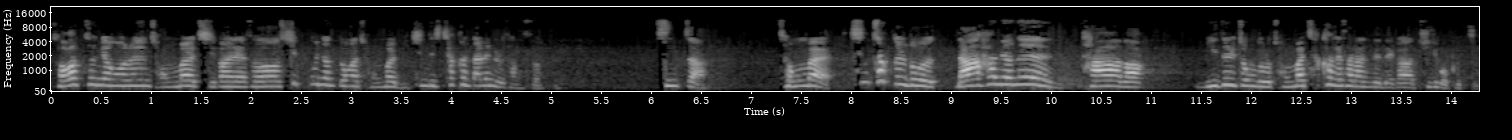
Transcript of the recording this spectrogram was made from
저 같은 경우는 정말 집안에서 19년 동안 정말 미친 듯이 착한 딸내미로 살았어. 진짜. 정말 친척들도 나 하면은 다 막 믿을 정도로 정말 착하게 살았는데 내가 뒤집어 엎었지.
